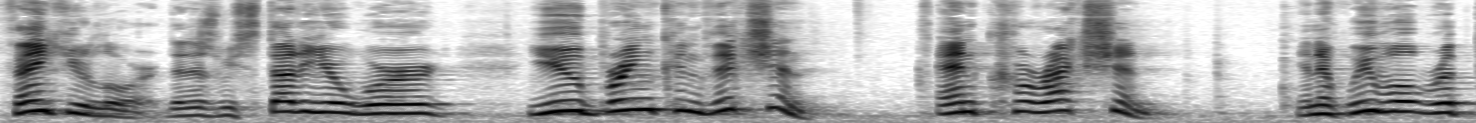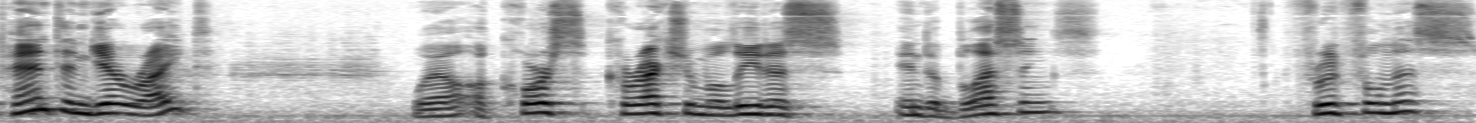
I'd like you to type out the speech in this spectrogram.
Thank you, Lord, that as we study your word, you bring conviction and correction. And if we will repent and get right, well, of course, correction will lead us into blessings, fruitfulness.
